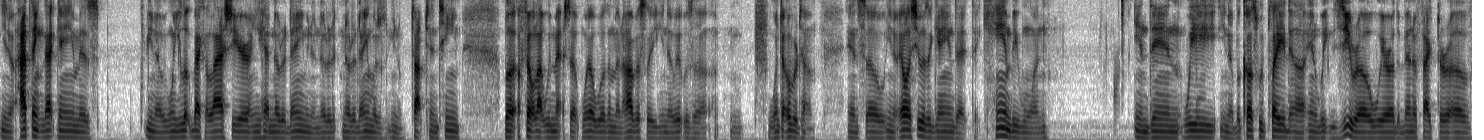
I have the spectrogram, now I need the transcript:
you know, I think that game is, you know, when you look back at last year and you had Notre Dame, you know, Notre, Notre Dame was you know top ten team, but I felt like we matched up well with them, and obviously, you know, it was a went to overtime, and so you know LSU is a game that that can be won and then we, you know, because we played uh, in week zero, we are the benefactor of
